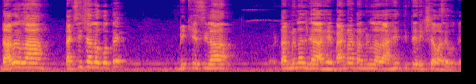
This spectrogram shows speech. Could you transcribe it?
दादरला टॅक्सी चालक होते बीकेसीला टर्मिनल जे आहे बँड्रा टर्मिनल आहे तिथे रिक्षावाले होते.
